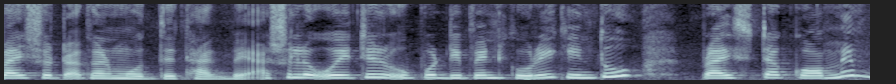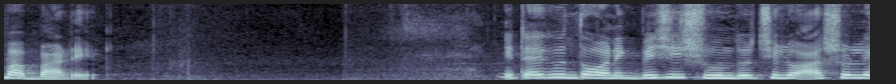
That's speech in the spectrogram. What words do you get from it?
বাইশশো টাকার মধ্যে থাকবে। আসলে ওয়েটের উপর ডিপেন্ড করে কিন্তু প্রাইসটা কমে বা বাড়ে। এটা কিন্তু অনেক বেশি সুন্দর ছিল। আসলে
